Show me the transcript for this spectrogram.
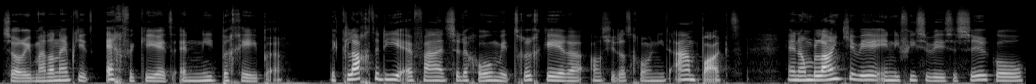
Sorry, maar dan heb je het echt verkeerd en niet begrepen. De klachten die je ervaart zullen gewoon weer terugkeren als je dat gewoon niet aanpakt. En dan beland je weer in die visuele cirkel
